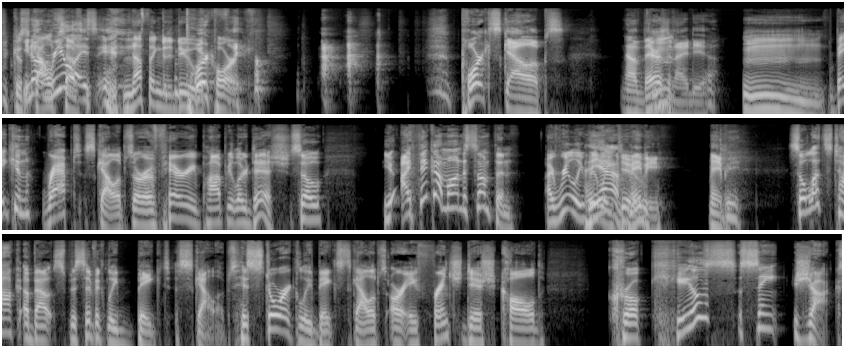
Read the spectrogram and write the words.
Because You know, I realize nothing to do with pork. pork scallops. Now there's Mm. an idea. Mm. Bacon wrapped scallops are a very popular dish. So you, I think I'm onto something. I really, really yeah, do. maybe, maybe. So let's talk about specifically baked scallops. Historically, baked scallops are a French dish called croquilles Saint Jacques,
